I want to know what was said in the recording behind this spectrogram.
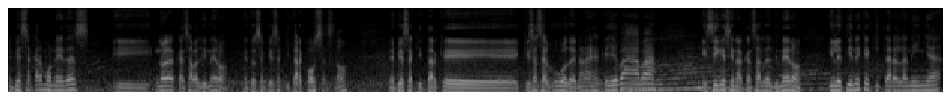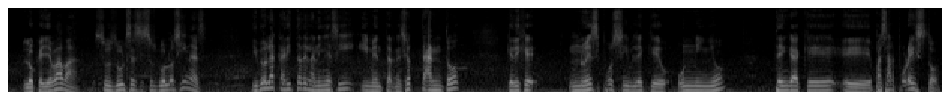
Empieza a sacar monedas y no le alcanzaba el dinero. Entonces empieza a quitar cosas, ¿no? Empieza a quitar que quizás el jugo de naranja que llevaba y sigue sin alcanzarle el dinero. Y le tiene que quitar a la niña lo que llevaba, sus dulces y sus golosinas. Y veo la carita de la niña así y me enterneció tanto que dije, no es posible que un niño tenga que eh, pasar por esto.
